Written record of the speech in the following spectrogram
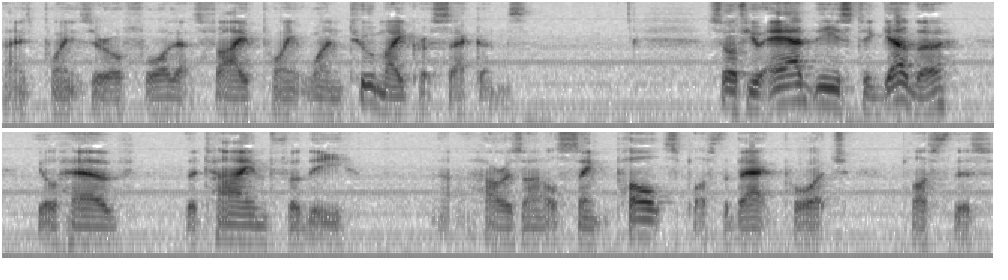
times 0.04, that's 5.12 microseconds. So if you add these together, you'll have the time for the uh, horizontal sync pulse plus the back porch plus this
